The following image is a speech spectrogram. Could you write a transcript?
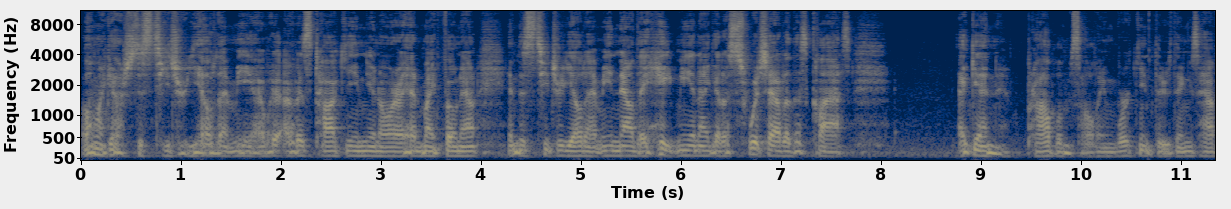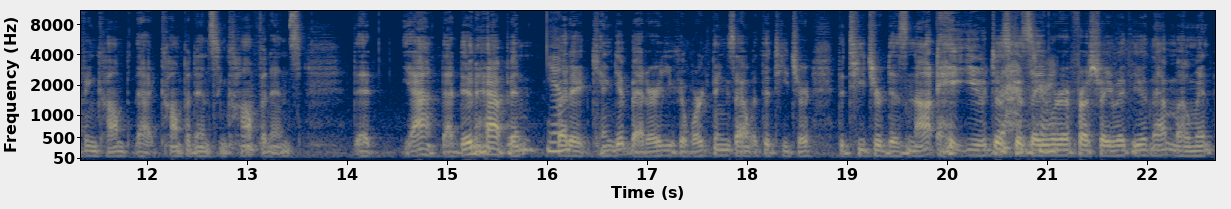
"Oh my gosh, this teacher yelled at me. I, w- I was talking, you know, or I had my phone out, and this teacher yelled at me. And now they hate me, and I got to switch out of this class." Again, problem solving, working through things, having comp- that competence and confidence that yeah, that did happen, yeah. but it can get better. You can work things out with the teacher. The teacher does not hate you just because they right. were frustrated with you in that moment.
